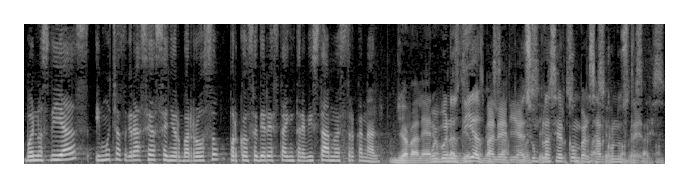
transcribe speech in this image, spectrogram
Buenos días y muchas gracias, señor Barroso, por conceder esta entrevista a nuestro canal. Muy buenos días, Valeria. Es un placer conversar con ustedes.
